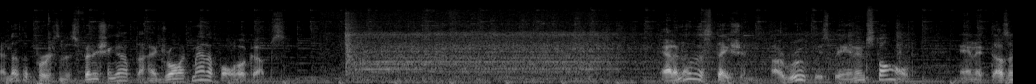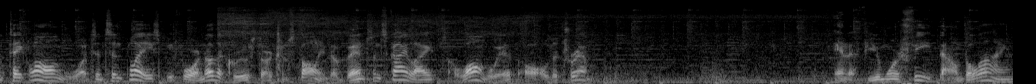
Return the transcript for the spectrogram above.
another person is finishing up the hydraulic manifold hookups. At another station, a roof is being installed, and it doesn't take long once it's in place before another crew starts installing the vents and skylights along with all the trim. And a few more feet down the line,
